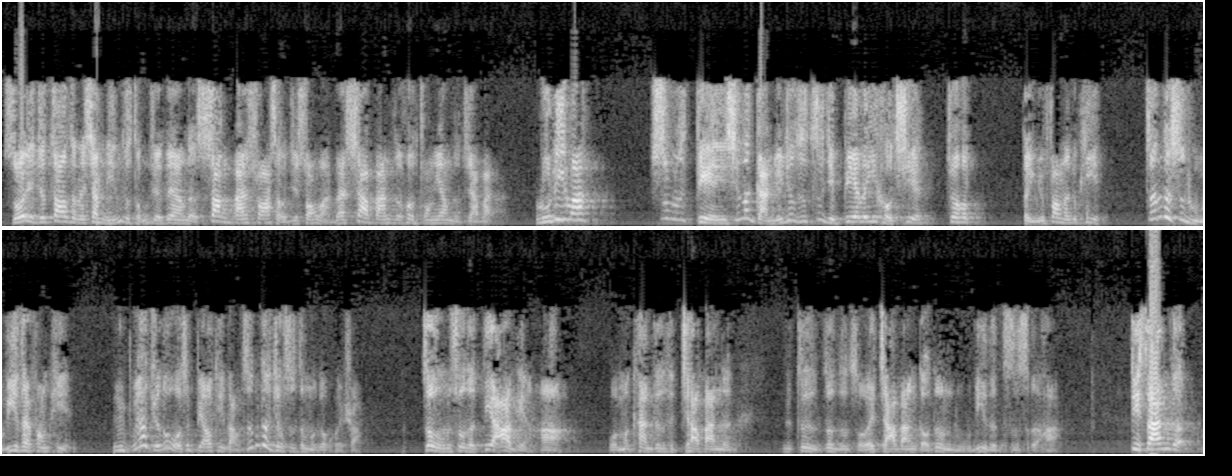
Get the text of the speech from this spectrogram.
所以就造成了像林子同学这样的，上班刷手机刷网站，下班之后装样子加班，努力吗？是不是典型的感觉就是自己憋了一口气，最后等于放了个屁？真的是努力在放屁？你不要觉得我是标题党，真的就是这么个回事儿。这我们说的第二点啊，我们看这是加班的。这这种所谓加班狗这种努力的姿势哈，第三个，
